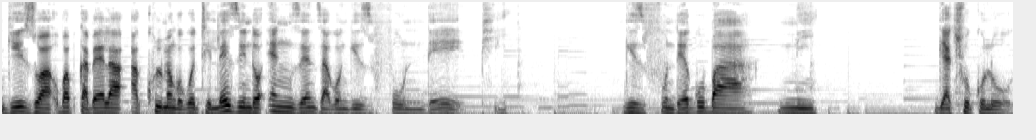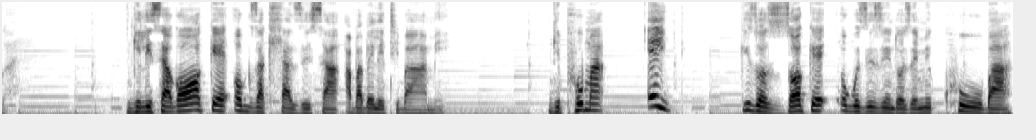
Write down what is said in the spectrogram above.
ngizwa ubabugabela akhuluma ngokuthi lezinto engizenzako ngizifunde phi? Ngizifunde kubani? Ngiyachuguluka ngilisa konke okuza kuhlazisa ababelethi bami. Ngiphuma 8 kizo zonke okuzizinto zemikhuba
